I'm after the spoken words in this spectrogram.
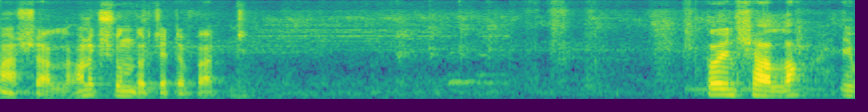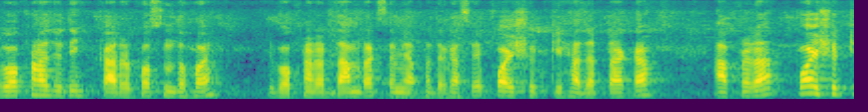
মাশা আল্লাহ অনেক সুন্দর চারটা পাট তো ইনশাআল্লাহ, এই বকনাটা যদি কারোর পছন্দ হয়, এই বকনাটার দাম রাখছি আমি আপনাদের কাছে পঁয়ষট্টি হাজার টাকা। আপনারা পঁয়ষট্টি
